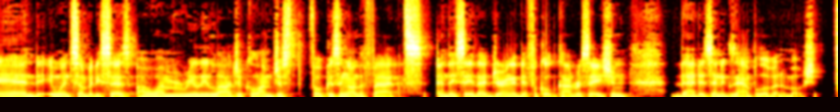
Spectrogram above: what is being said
And when somebody says, Oh, I'm really logical, I'm just focusing on the facts, and they say that during a difficult conversation, that is an example of an emotion.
